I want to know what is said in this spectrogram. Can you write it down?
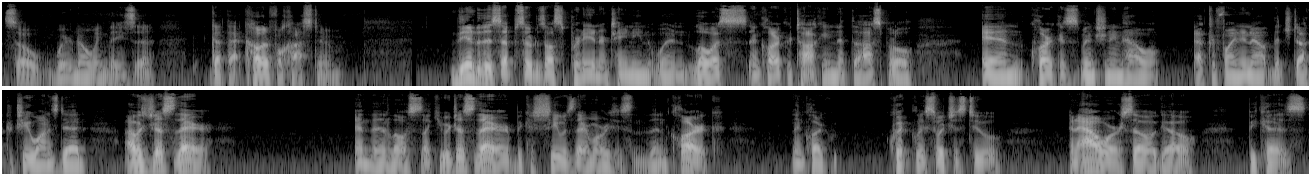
So, we're knowing that he's a, got that colorful costume the end of this episode is also pretty entertaining when Lois and Clark are talking at the hospital, and Clark is mentioning how after finding out that Dr. Chiwan is dead, I was just there. And then Lois is like, You were just there because she was there more recently than Clark. Then Clark quickly switches to an hour or so ago because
